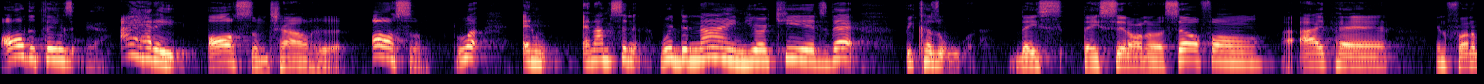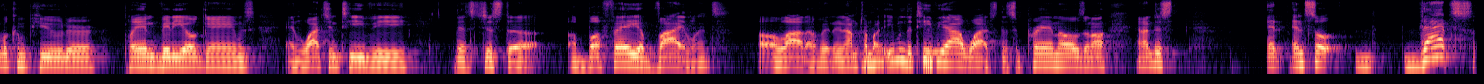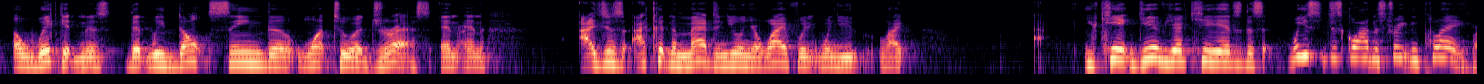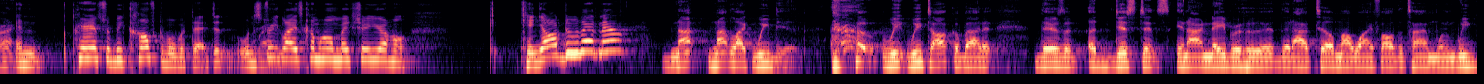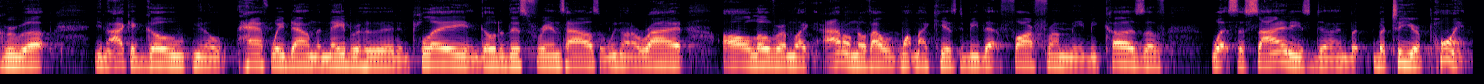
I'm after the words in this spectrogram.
all the things. Yeah. I had a awesome childhood, awesome. Look, and and I'm sitting. We're denying your kids that because they they sit on a cell phone, an iPad, in front of a computer, playing video games and watching TV. That's just a a buffet of violence a a lot of it. And I'm talking about mm-hmm. even the TV mm-hmm. I watch, The Sopranos and all. And I just and and so that's a wickedness that we don't seem to want to address. And and I just I couldn't imagine you and your wife when when you like you can't give your kids this. We used to just go out in the street and play, Right. and parents would be comfortable with that. Just when the street Right. lights come home, make sure you're home. C- can y'all do that now? Not not like we did. we we talk about it. There's a, a distance in our neighborhood that I tell my wife all the time. When we grew up, you know, I could go, you know, halfway down the neighborhood and play and go to this friend's house and we're gonna ride all over. I'm like, I don't know if I would want my kids to be that far from me because of what society's done. But but to your point,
